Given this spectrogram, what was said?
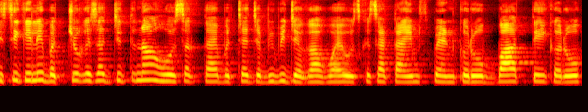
इसी के लिए बच्चों के साथ जितना हो सकता है, बच्चा जब भी जगह हुआ है, उसके साथ टाइम स्पेंड करो, बातें करो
